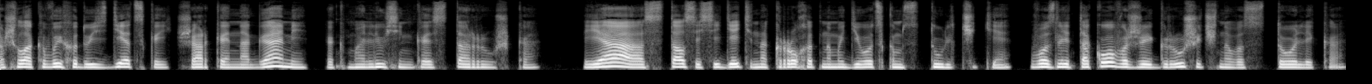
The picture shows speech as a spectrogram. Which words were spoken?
пошла к выходу из детской, шаркая ногами, как малюсенькая старушка. Я остался сидеть на крохотном идиотском стульчике возле такого же игрушечного столика.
